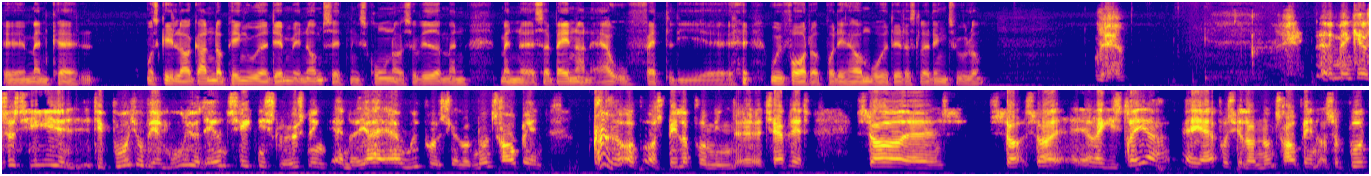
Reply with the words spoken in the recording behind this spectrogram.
øh, man kan måske lokke andre penge ud af dem end omsætningskroner osv., men, men øh, altså, banerne er ufattelig øh, udfordret på det her område, det er der slet ingen tvivl om. Ja. Øh, man kan jo så sige, at det burde jo være muligt at lave en teknisk løsning, at når jeg er ude på Charlotte Travbane og, og spiller på min øh, tablet, så, øh, så, så registrerer, at jeg er på Charlotte Travbane, og så burde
